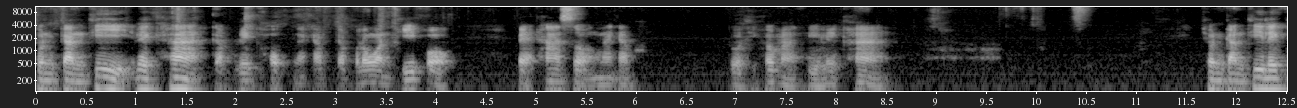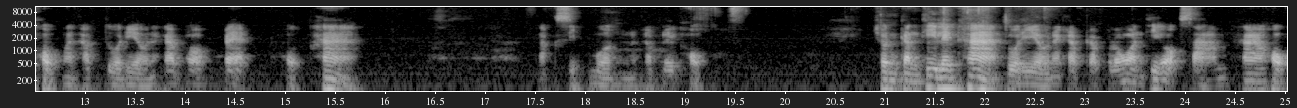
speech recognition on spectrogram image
ชนกันที่เลข 5 กับเลข 6 นะครับ กับรางวัลที่ออก852 นะครับ ตัวที่เข้ามาคือเลข 5 ชนกันที่เลข 6 นะครับ ตัวเดียวนะครับ ออก 8 6 5 หลัก 10บนนะครับ เลข 6 ชนกันที่เลข 5 ตัวเดียวนะครับ กับรางวัลที่ออก 3 5 6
